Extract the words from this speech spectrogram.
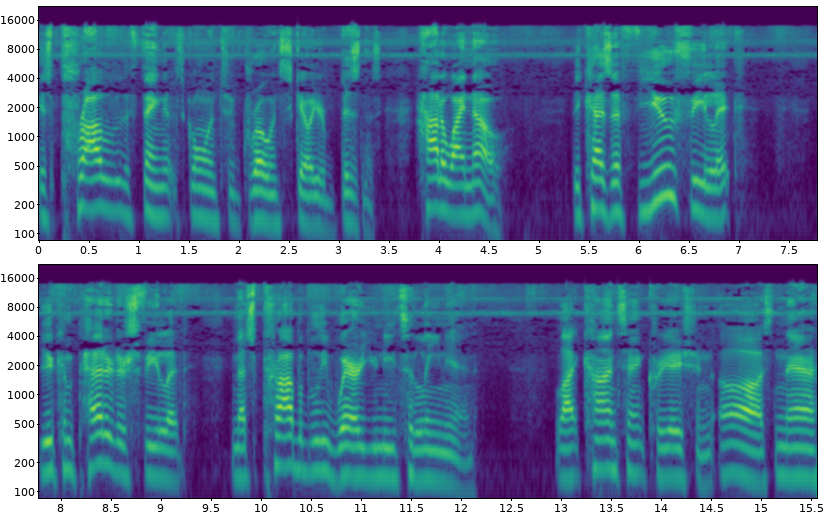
is probably the thing that's going to grow and scale your business. How do I know? Because if you feel it, your competitors feel it, and that's probably where you need to lean in. Like content creation. Oh, it's nah.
